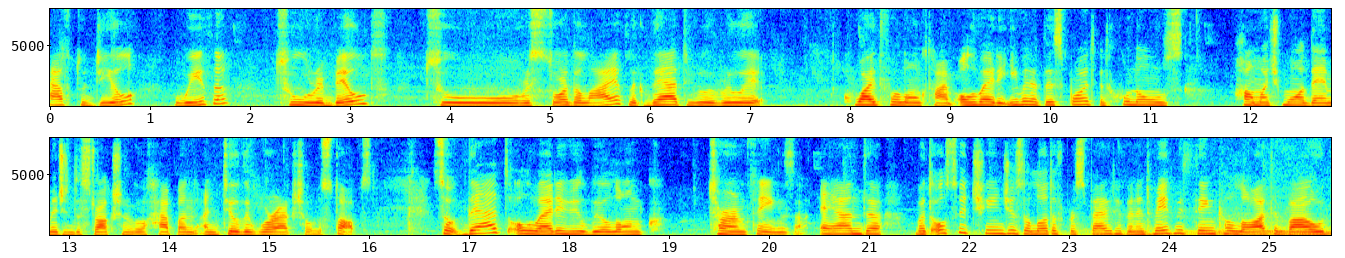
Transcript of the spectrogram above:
have to deal with to rebuild, to restore the life, like that will really quite for a long time already, even at this point, and who knows how much more damage and destruction will happen until the war actually stops. So that already will be a long-term things, and uh, but also it changes a lot of perspective, and it made me think a lot about,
